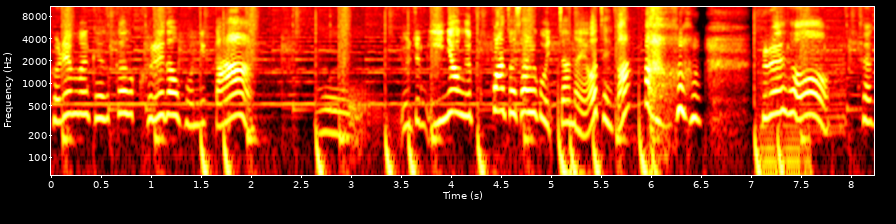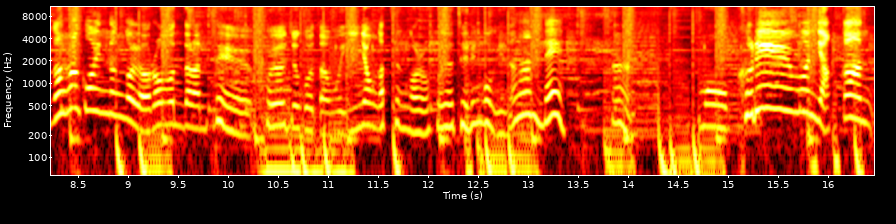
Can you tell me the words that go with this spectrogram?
그림을 계속해서 그리다 보니까 뭐 요즘 인형에 푹 빠져 살고 있잖아요, 제가. 그래서 제가 하고 있는 걸 여러분들한테 보여주고자 뭐 인형 같은 걸 보여드린 거기는 한데, 응. 뭐 그림은 약간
